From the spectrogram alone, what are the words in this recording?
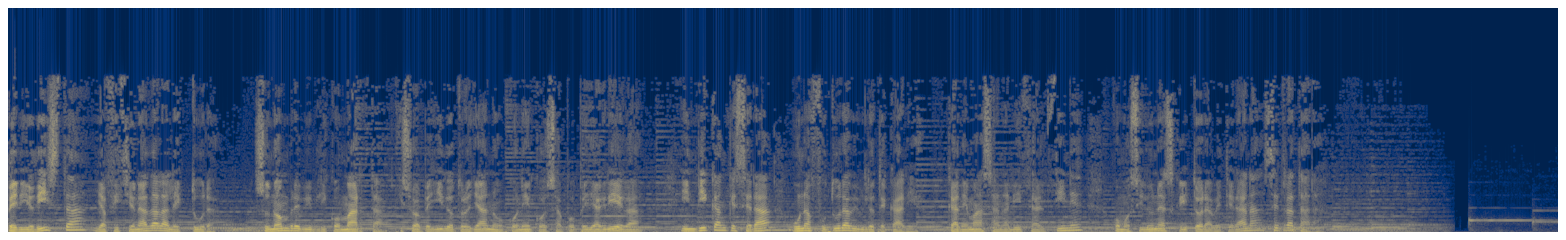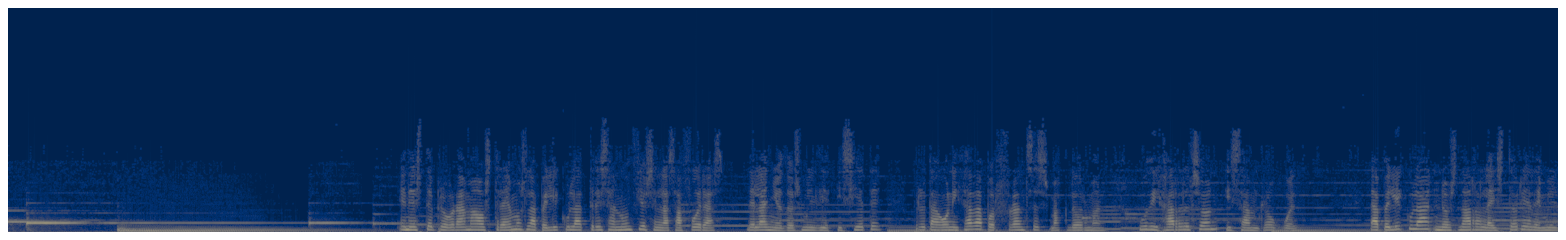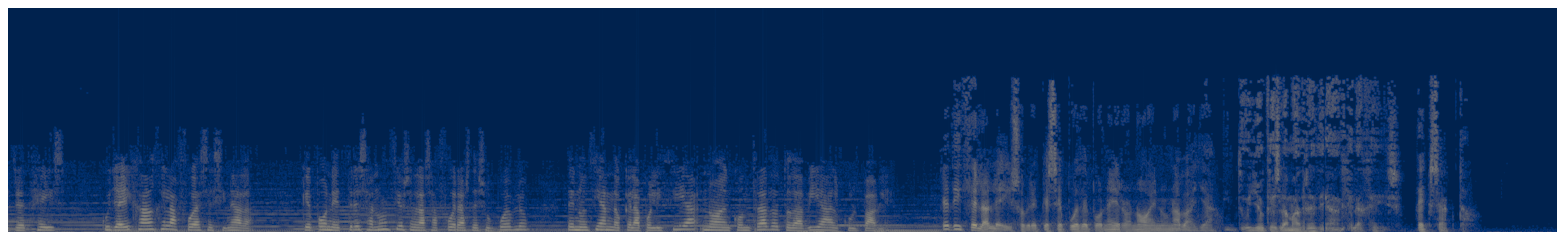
Periodista y aficionada a la lectura, su nombre bíblico Marta y su apellido troyano con ecos a apopeya griega indican que será una futura bibliotecaria, que además analiza el cine como si de una escritora veterana se tratara. En este programa os traemos la película Tres anuncios en las afueras del año 2017, protagonizada por Frances McDormand, Woody Harrelson y Sam Rockwell. La película nos narra la historia de Mildred Hayes, cuya hija Ángela fue asesinada, que pone tres anuncios en las afueras de su pueblo denunciando que la policía no ha encontrado todavía al culpable. ¿Qué dice la ley sobre qué se puede poner o no en una valla? Intuyo que es la madre de Ángela Hayes. Exacto.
